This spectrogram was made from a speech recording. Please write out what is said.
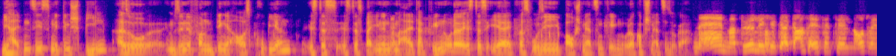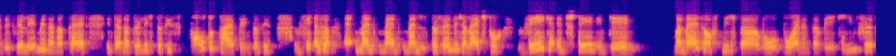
Wie halten Sie es mit dem Spiel? Also äh, im Sinne von Dinge ausprobieren? Ist das, ist das bei Ihnen im Alltag drin oder ist das eher etwas, wo Sie Bauchschmerzen kriegen oder Kopfschmerzen sogar? Nein, natürlich, ganz essentiell notwendig. Wir leben in einer Zeit, in der natürlich, das ist Prototyping, das ist, also äh, mein, mein, mein persönlicher Leitspruch, Wege entstehen im Gehen. Man weiß oft nicht, äh, wo, wo einen der Weg hinführt,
